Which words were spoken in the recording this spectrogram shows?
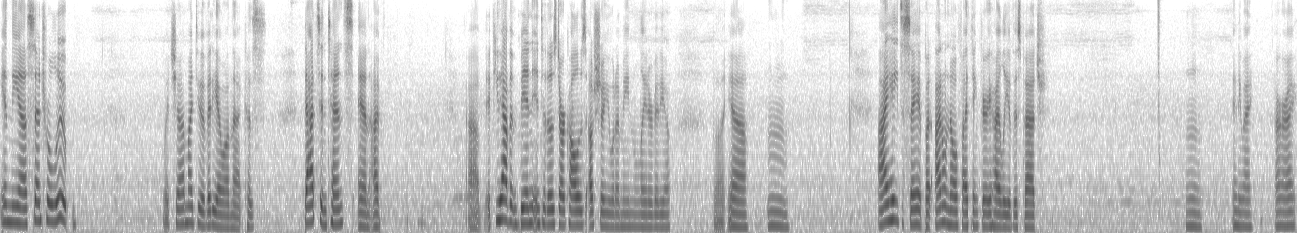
in the uh, central loop. Which uh, I might do a video on that because that's intense and I've uh, if you haven't been into those dark hollows, I'll show you what I mean in a later video. But yeah, mm. I hate to say it, but I don't know if I think very highly of this patch. Hmm. Anyway, all right.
